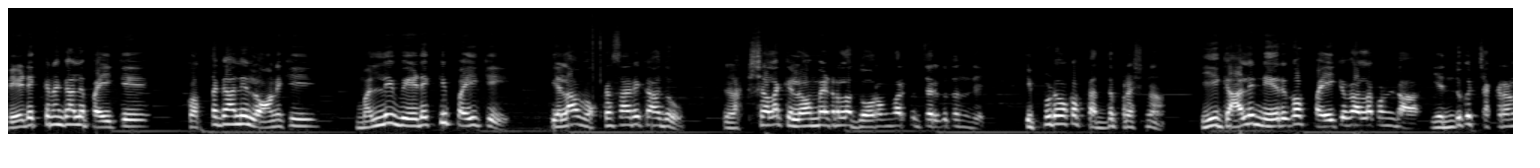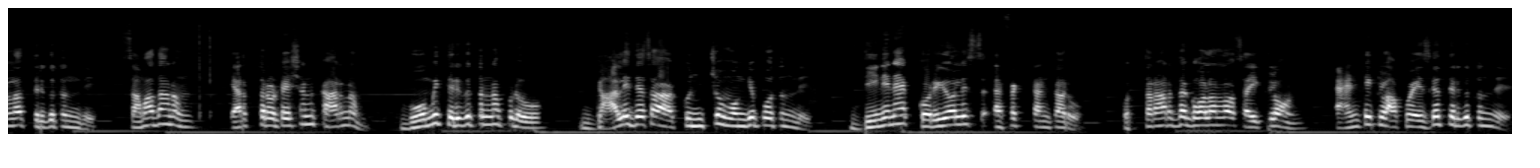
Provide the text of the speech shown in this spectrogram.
వేడెక్కిన గాలి పైకి కొత్త గాలి లోనికి మళ్ళీ వేడెక్కి పైకి. ఇలా ఒక్కసారి కాదు లక్షల కిలోమీటర్ల దూరం వరకు జరుగుతుంది. ఇప్పుడు ఒక పెద్ద ప్రశ్న. ఈ గాలి నేరుగా పైకి వెళ్ళకుండా ఎందుకు చక్రంలా తిరుగుతుంది? సమాధానం ఎర్త్ రొటేషన్ కారణం. భూమి తిరుగుతున్నప్పుడు గాలి దిశ కొంచెం వంగిపోతుంది. దీనినే కొరియోలిస్ ఎఫెక్ట్ అంటారు. ఉత్తరార్ధగోళంలో సైక్లోన్ యాంటీ క్లాక్ వైజ్గా తిరుగుతుంది.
